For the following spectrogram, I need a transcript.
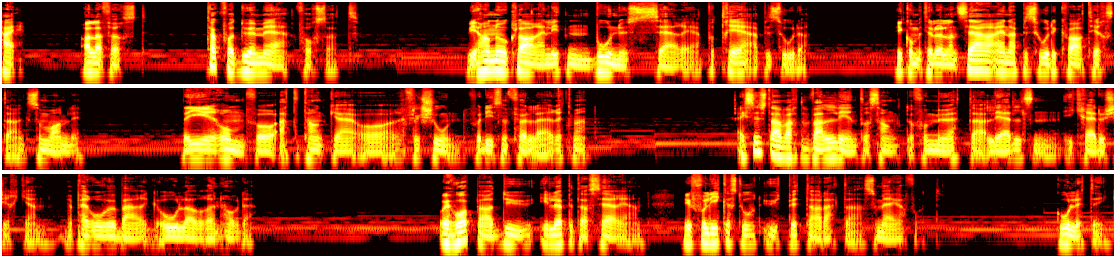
Hei. Aller først, takk for at du er med fortsatt. Vi har nå klar en liten bonusserie på tre episoder. Vi kommer til å lansere en episode hver tirsdag, som vanlig. Det gir rom for ettertanke og refleksjon for de som følger rytmen. Jeg synes det har vært veldig interessant å få møte ledelsen i Kredo-kirken med Per Ove Berg og Olav Rønhovde. Og jeg håper at du i løpet av serien vil få like stort utbytte av dette som jeg har fått. God lytting.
